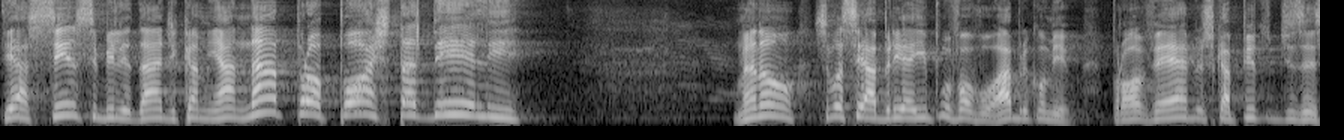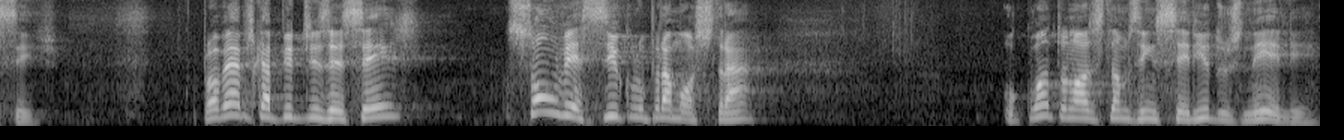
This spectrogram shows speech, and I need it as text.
ter a sensibilidade de caminhar na proposta dEle. É não? Se você abrir aí, por favor, abre comigo. Provérbios capítulo 16. Provérbios capítulo 16, só um versículo para mostrar o quanto nós estamos inseridos nele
